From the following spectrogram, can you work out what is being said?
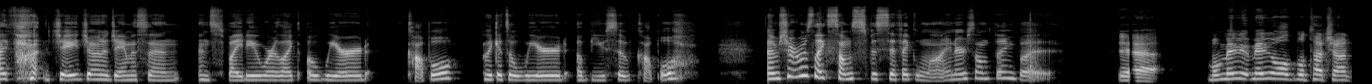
I thought J. Jonah Jameson and Spidey were like a weird couple. Like it's a weird abusive couple. I'm sure it was like some specific line or something, but Yeah. Well, maybe maybe we'll we'll touch on.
